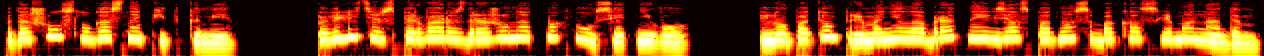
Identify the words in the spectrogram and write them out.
подошел слуга с напитками. Повелитель сперва раздраженно отмахнулся от него, но потом приманил обратно и взял с подноса бокал с лимонадом.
